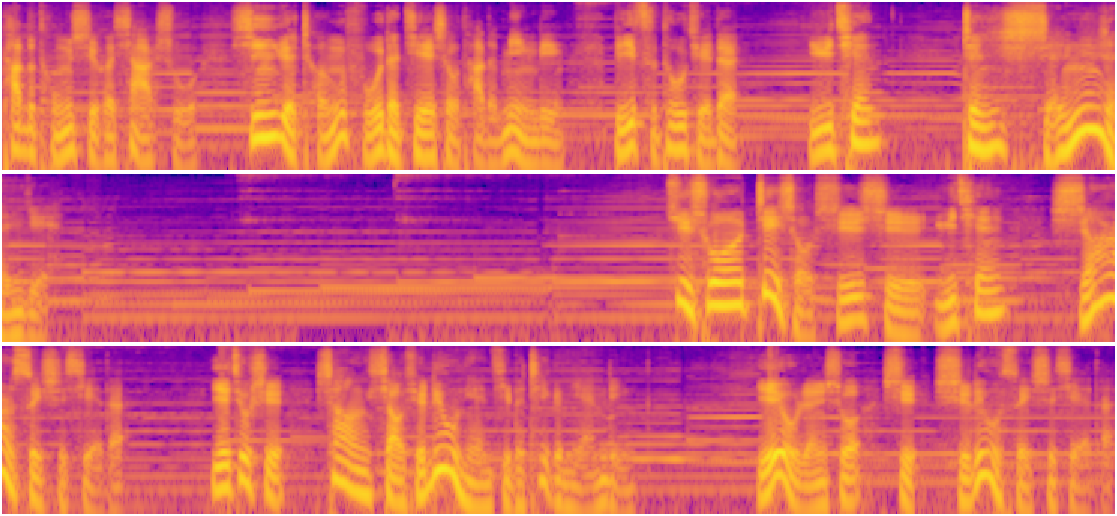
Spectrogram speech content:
他的同事和下属心悦诚服地接受他的命令，彼此都觉得于谦真神人也。据说这首诗是于谦十二岁时写的，也就是上小学六年级的这个年龄。也有人说是十六岁时写的。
